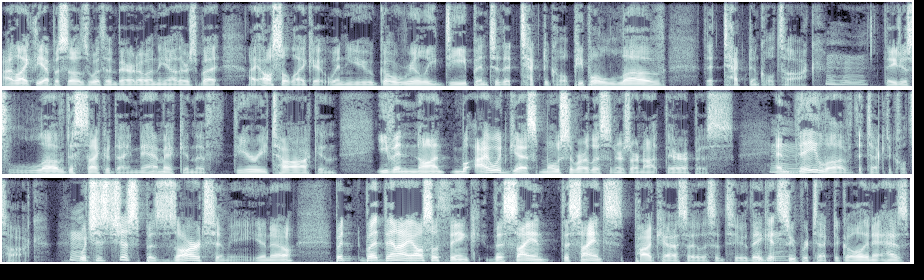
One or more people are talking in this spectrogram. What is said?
I like the episodes with Umberto and the others, but I also like it when you go really deep into the technical. People love the technical talk. Mm-hmm. They just love the psychodynamic and the theory talk, and even non. I would guess most of our listeners are not therapists, and hmm. they love the technical talk, hmm. which is just bizarre to me, you know. But but then I also think the science the science podcasts I listen to they get mm-hmm. super technical, and it has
